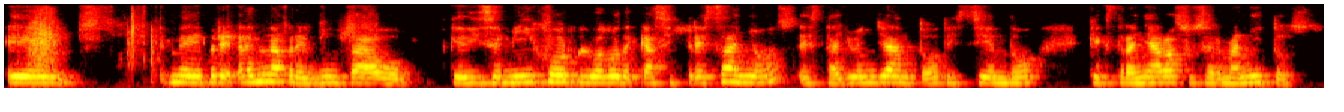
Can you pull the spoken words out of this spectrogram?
Eh, hay una pregunta que dice, mi hijo luego de casi tres años estalló en llanto diciendo que extrañaba a sus hermanitos,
